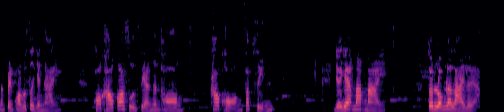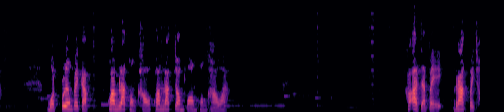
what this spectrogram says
มันเป็นความรู้สึกยังไง เพราะเขาก็สูญเสียเงินทองข้าวของทรัพย์สิน เยอะแยะมากมาย จนล้มละลายเลยอะ่ะ หมดเปลืองไปกับความรักของเขา ความรักจอมปลอมของเขาอะ่ะ เขาอาจจะไปรักไปช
